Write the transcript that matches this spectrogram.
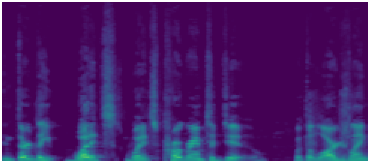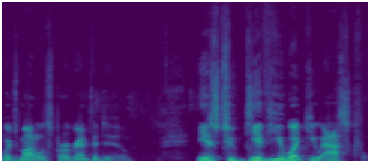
And thirdly, what it's what it's programmed to do, what the large language model is programmed to do, is to give you what you ask for.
